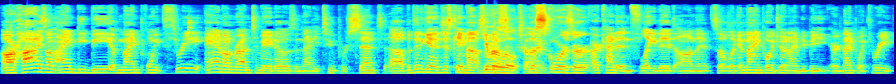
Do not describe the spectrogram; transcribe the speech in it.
Our highs on IMDb of 9.3 and on Rotten Tomatoes at 92%. Uh, but then again, it just came out, so Give it a the- little time. the scores are, are kind of inflated on it. So like a 9.2 on IMDb or 9.3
